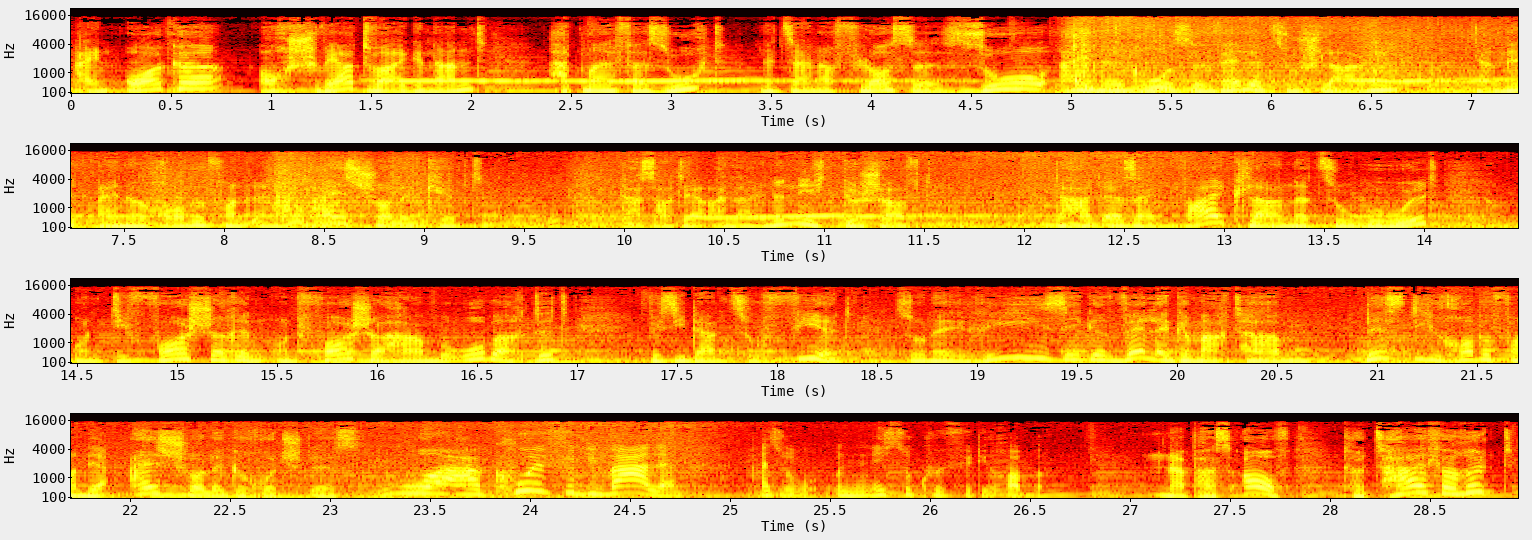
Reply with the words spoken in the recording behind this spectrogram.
Ein Orca, auch Schwertwal genannt, hat mal versucht, mit seiner Flosse so eine große Welle zu schlagen, damit eine Robbe von einer Eisscholle kippt. Das hat er alleine nicht geschafft. Da hat er seinen Wahlclan dazu geholt und die Forscherinnen und Forscher haben beobachtet, wie sie dann zu viert so eine riesige Welle gemacht haben, bis die Robbe von der Eisscholle gerutscht ist. Wow, cool für die Wale. Also, und nicht so cool für die Robbe. Na pass auf, total verrückt.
